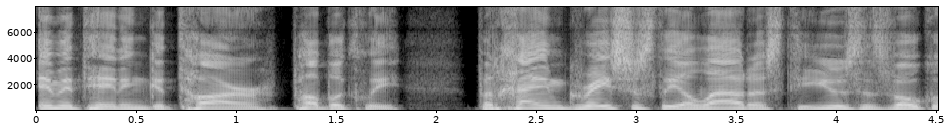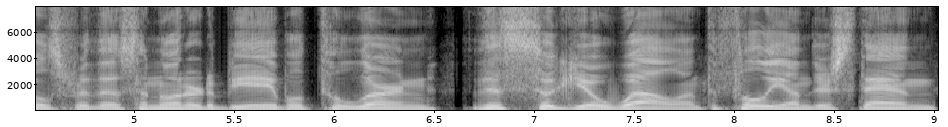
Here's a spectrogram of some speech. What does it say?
imitating guitar publicly. But Chaim graciously allowed us to use his vocals for this in order to be able to learn this sugya well and to fully understand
